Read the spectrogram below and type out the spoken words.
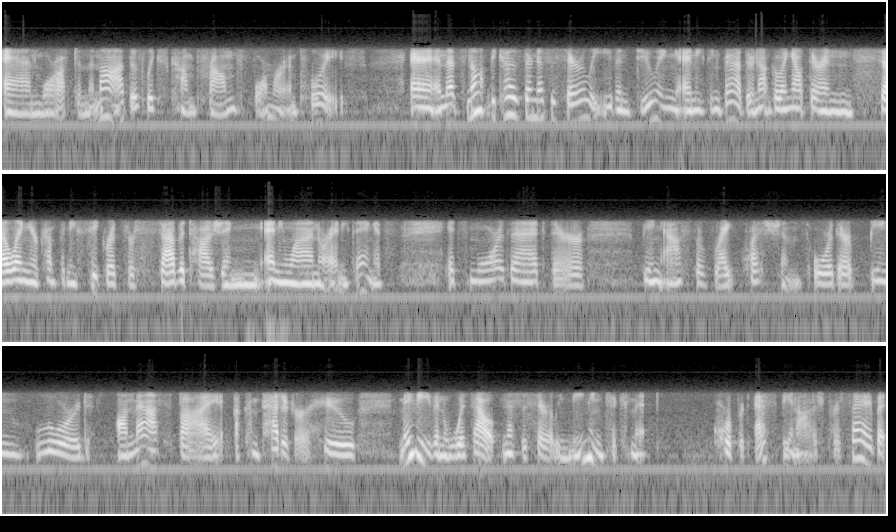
And more often than not, those leaks come from former employees. And that's not because they're necessarily even doing anything bad. They're not going out there and selling your company's secrets or sabotaging anyone or anything. It's it's more that they're being asked the right questions or they're being lured en masse by a competitor who, maybe even without necessarily meaning to commit corporate espionage per se, but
